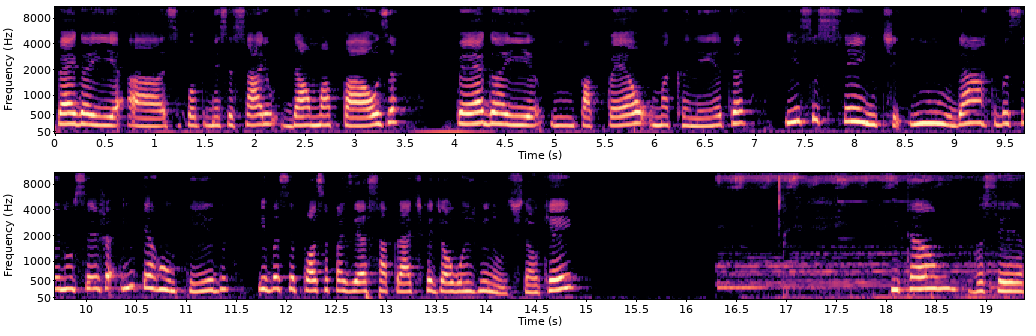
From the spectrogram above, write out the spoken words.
pega aí, se for necessário, dá uma pausa, pega aí um papel, uma caneta e se sente em um lugar que você não seja interrompido e você possa fazer essa prática de alguns minutos, tá ok? Então você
